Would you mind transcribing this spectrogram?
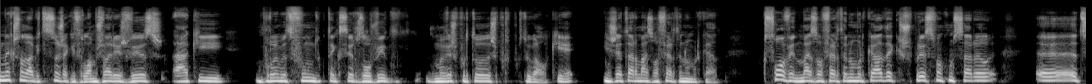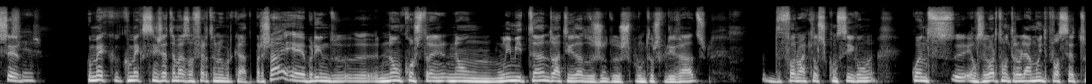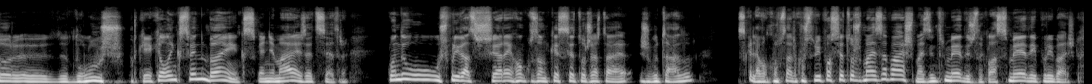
na questão da habitação, já que falámos várias vezes, há aqui um problema de fundo que tem que ser resolvido de uma vez por todas por Portugal, que é injetar mais oferta no mercado. Porque só havendo mais oferta no mercado é que os preços vão começar a, a, a descer. descer. Como é, que, como é que se injeta mais oferta no mercado? Para já é abrindo, não, constran... não limitando a atividade dos, dos promotores privados, de forma a que eles consigam, quando se, eles agora estão a trabalhar muito para o setor uh, do luxo, porque é aquele em que se vende bem, que se ganha mais, etc. Quando os privados chegarem à conclusão que esse setor já está esgotado, se calhar vão começar a construir para os setores mais abaixo, mais intermédios, da classe média e por aí baixo.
